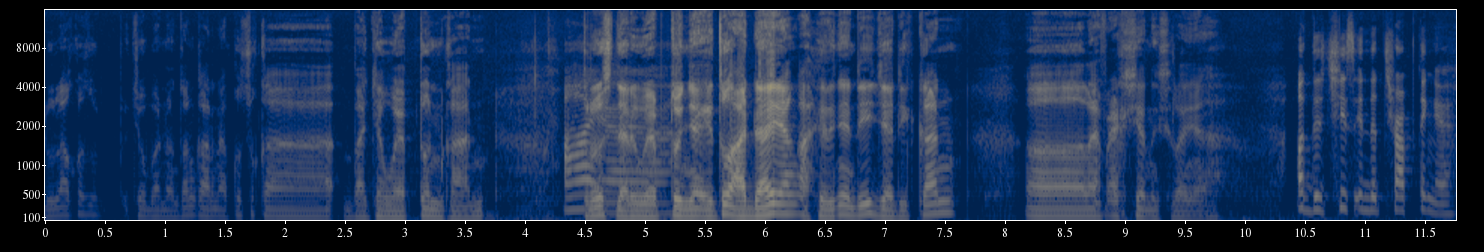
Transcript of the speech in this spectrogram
Dulu aku coba nonton karena aku suka baca webtoon kan. Ah, Terus ya, dari ya. webtoonnya itu ada yang akhirnya dijadikan eh, live action istilahnya. Oh, the cheese in the trap thing ya?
